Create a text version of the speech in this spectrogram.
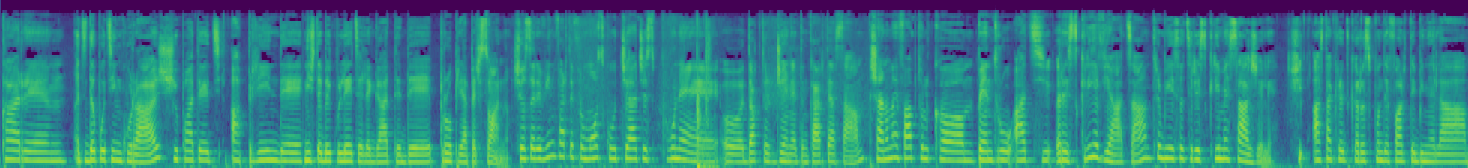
care îți dă puțin curaj și poate poate îți aprinde niște beculețe legate de propria persoană. Și o să revin foarte frumos cu ceea ce spune uh, Dr. Janet în cartea sa, și anume faptul că pentru a-ți rescrie viața, trebuie să-ți rescrii mesajele. Și asta cred că răspunde foarte bine la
